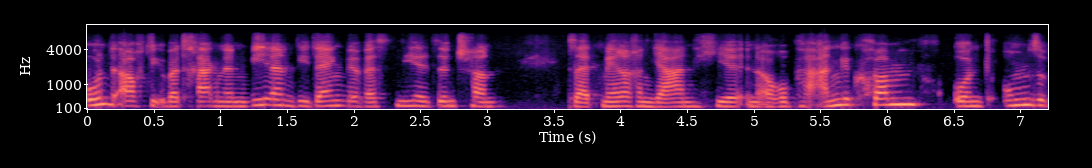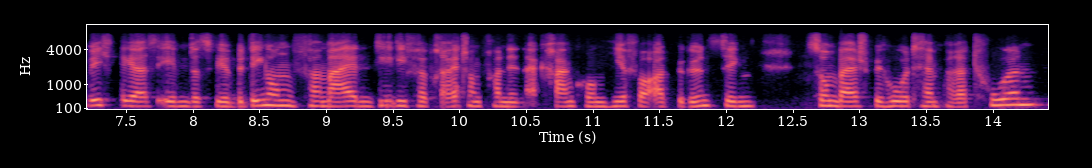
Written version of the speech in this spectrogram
und auch die übertragenen Viren wie Dengue, West-Nil sind schon seit mehreren Jahren hier in Europa angekommen. Und umso wichtiger ist eben, dass wir Bedingungen vermeiden, die die Verbreitung von den Erkrankungen hier vor Ort begünstigen, zum Beispiel hohe Temperaturen.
